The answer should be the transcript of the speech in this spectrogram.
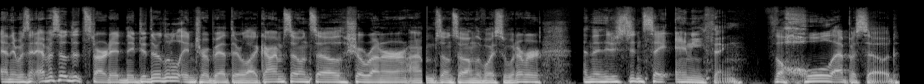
And there was an episode that started. They did their little intro bit. They were like, "I'm so and so, showrunner. I'm so and so. I'm the voice of whatever," and then they just didn't say anything the whole episode.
